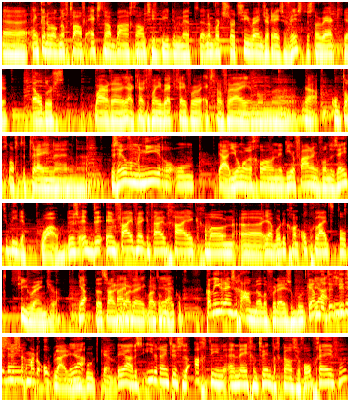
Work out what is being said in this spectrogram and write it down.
Uh, en kunnen we ook nog 12 extra baangaranties bieden met... Uh, dan word je een soort Sea Ranger reservist, dus dan werk je elders... Maar uh, ja, krijg je van je werkgever extra vrij en dan, ja, om toch nog te trainen. En, dus heel veel manieren om ja, jongeren gewoon die ervaring van de zee te bieden. Wauw, dus in, de, in vijf weken tijd ga ik gewoon, ja, word ik gewoon opgeleid tot Sea Ranger. Ja, dat is eigenlijk waar, weken, waar het ja. mee komt. Kan iedereen zich aanmelden voor deze bootcamp? Ja, Want dit, iedereen, dit is dus zeg maar de opleiding, ja, die bootcamp. Ja, dus iedereen tussen de 18 en 29 kan zich opgeven.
